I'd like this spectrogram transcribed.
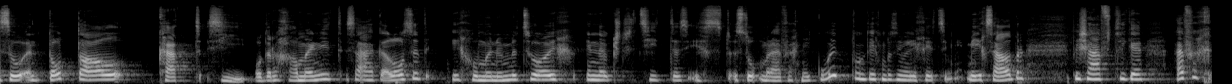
so ein total Cut sein? Oder kann man nicht sagen, hört, ich komme nicht mehr zu euch in nächster Zeit, das, ist, es tut mir einfach nicht gut und ich muss mich jetzt mit mich selber beschäftigen. Einfach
